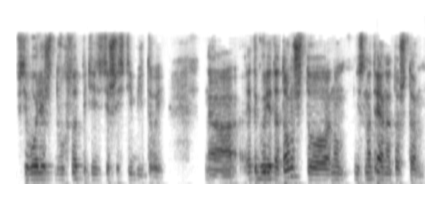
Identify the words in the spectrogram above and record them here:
всего лишь 256-битовый. А, это говорит о том, что, ну, несмотря на то, что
